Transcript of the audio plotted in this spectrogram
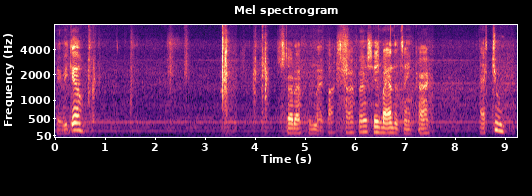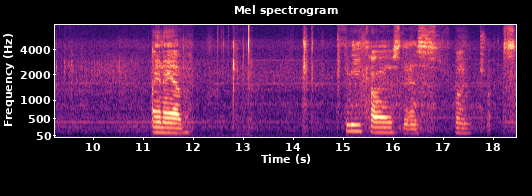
Here we go. Start off with my box car first. Here's my other tank car. I have two. And I have three cars that's fun trucks.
